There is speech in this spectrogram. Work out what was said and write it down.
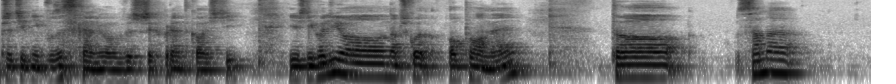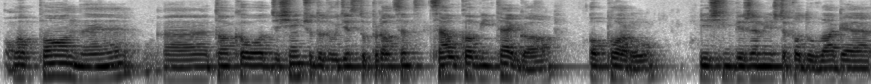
przeciwnik w uzyskaniu wyższych prędkości. Jeśli chodzi o na przykład opony, to same opony e, to około 10 do 20% całkowitego oporu, jeśli bierzemy jeszcze pod uwagę e,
